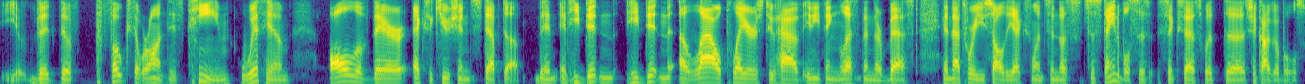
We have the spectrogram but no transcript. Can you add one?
you know, the the folks that were on his team with him all of their execution stepped up. And, and, he didn't he didn't allow players to have anything less than their best. And that's where you saw the excellence and the sustainable su- success with the chicago bulls.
